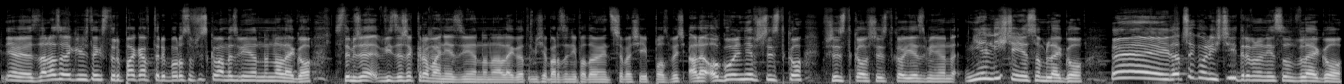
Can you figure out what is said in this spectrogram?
Nie wiem, znalazłem jakiegoś teksturpaka, w którym po prostu wszystko mamy zmienione na Lego. Z tym, że widzę, że krowa nie jest zmieniona na Lego, to mi się bardzo nie podoba, więc trzeba się jej pozbyć. Ale ogólnie wszystko, wszystko, wszystko jest zmienione. Nie, liście nie są Lego! Ej, dlaczego liście i drewno nie są w Lego?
